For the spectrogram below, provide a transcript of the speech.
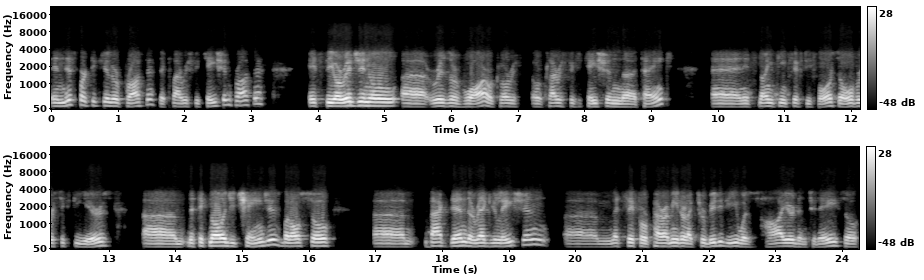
In this particular process, the clarification process, it's the original uh, reservoir or, chlor- or clarification uh, tank, and it's 1954, so over 60 years. Um, the technology changes, but also um, back then the regulation, um, let's say for parameter like turbidity, was higher than today. So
